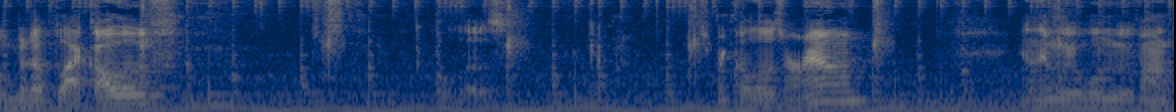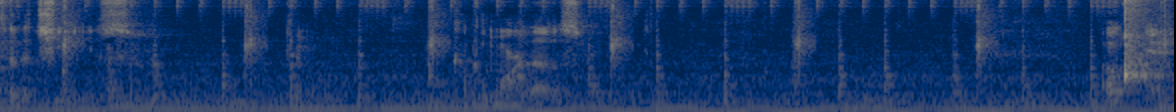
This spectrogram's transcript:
Little bit of black olive. Those. Okay. Sprinkle those around. And then we will move on to the cheese. A couple more of those. Okay.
